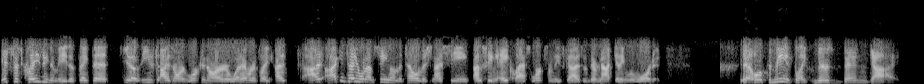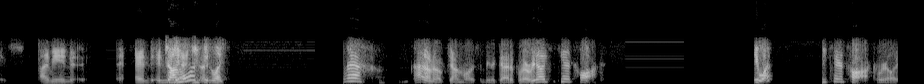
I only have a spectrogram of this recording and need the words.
it's just crazy to me to think that, you know, these guys aren't working hard or whatever. It's like I I I can tell you what I'm seeing on the television. I see I'm seeing A class work from these guys and they're not getting rewarded. Yeah, well to me it's like there's been guys. I mean and and John yeah, Morrison. you can like Eh, I don't know if John Morris would be the guy to put over. You know, like he can't talk. He what? He can't talk really.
